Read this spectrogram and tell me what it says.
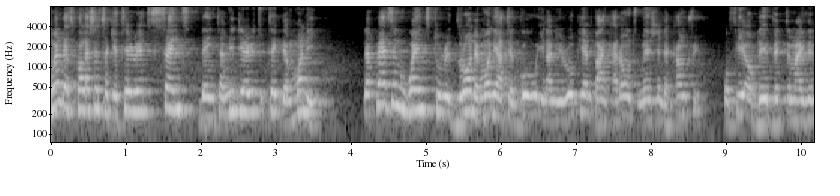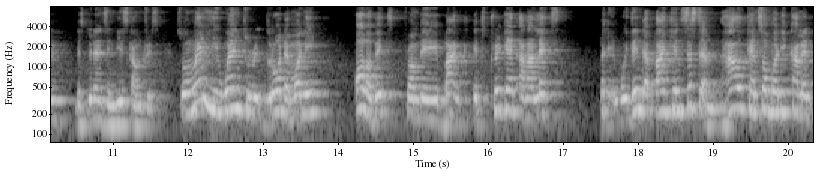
when the scholarship secretariat sent the intermediary to take the money, the person went to withdraw the money at a go in an European bank. I don't want to mention the country for fear of they victimizing the students in these countries. So when he went to withdraw the money, all of it from the bank, it triggered an alert within the banking system. How can somebody come in?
